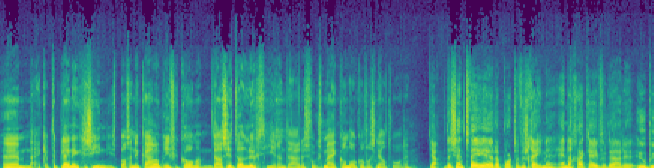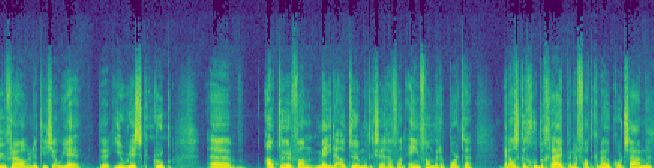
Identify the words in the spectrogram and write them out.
Ehm, nou, ik heb de planning gezien, die is pas in een Kamerbrief gekomen. Daar zit wel lucht hier en daar, dus volgens mij kan er ook wel versneld worden. Ja, er zijn twee eh, rapporten verschenen. En dan ga ik even naar eh, uw buurvrouw, Letitia Ouillet, de E-Risk Group. Auteur van, mede-auteur moet ik zeggen, van een van de rapporten. En als ik het goed begrijp, en dan vat ik hem heel kort samen.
